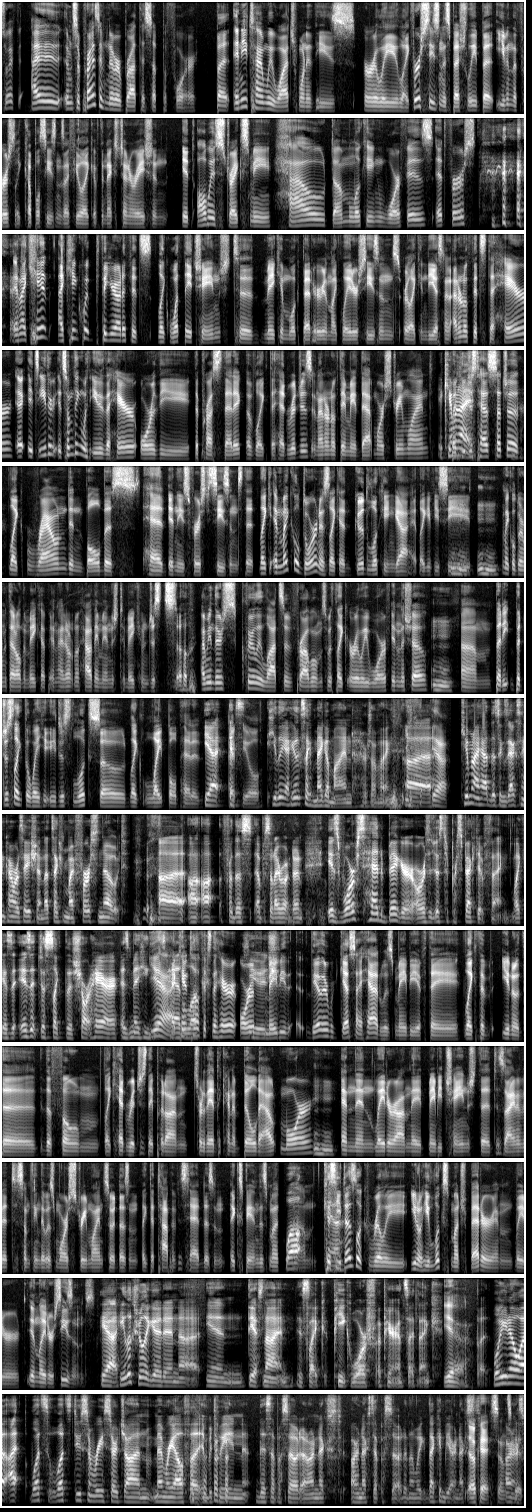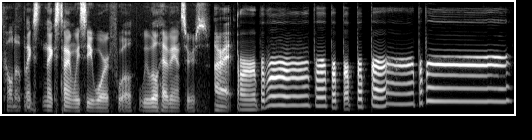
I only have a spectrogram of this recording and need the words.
So I, I am surprised I've never brought this up before. But anytime we watch one of these early, like first season especially, but even the first like couple seasons, I feel like of the next generation, it always strikes me how dumb looking Worf is at first, and I can't I can't quite figure out if it's like what they changed to make him look better in like later seasons or like in DS9. I don't know if it's the hair. It's either it's something with either the hair or the the prosthetic of like the head ridges, and I don't know if they made that more streamlined. Yeah, Kim but he I- just has such a like round and bulbous head in these first seasons that like and Michael Dorn is like a good looking guy. Like if you see Mm-hmm, Michael Dorn without all the makeup, and I don't know how they managed to make him just so. I mean, there's clearly lots of problems with like early Worf in the show, Mm-hmm. um, but he, but just like the way he, he just looks so like light bulb headed. Yeah, I feel. he yeah, he looks like Mega Mind or something. Uh, yeah. Kim and I had this exact same conversation. That's actually my first note uh, uh, uh, for this episode. I wrote down: Is Worf's head bigger, or is it just a perspective thing? Like, is it is it just like the short hair is making his Yeah, I can't tell look if it's the hair or if maybe the other guess I had was maybe if they like the you know the the foam like head ridges they put on sort of they had to kind of build out more Mm-hmm. and then later on they maybe changed the design of it to something that was more streamlined so it doesn't like the top of his head doesn't expand as much. Well, because yeah. he does look really you know he looks much better in later in later seasons. Yeah, he looks really good in uh, in DS9. It's like peak Worf appearance, I think. Yeah. But well, you know what? I let's let's do some research on Memory Alpha in between this episode and our next our next episode, and then we that can be our next Okay, sounds our good. next cold open. Next next time we see Worf, we'll we will have answers. All right. Brr, brr, brr,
